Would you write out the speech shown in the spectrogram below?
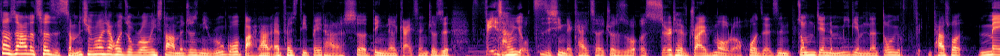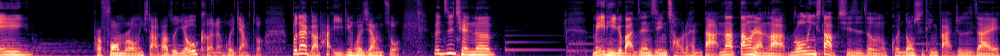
特斯拉的车子什么情况下会做 rolling stop 呢？就是你如果把它的 FSD Beta 的设定呢改成就是非常有自信的开车，就是说 assertive drive mode 或者是中间的 medium 呢都有，他说 may perform rolling stop，他说有可能会这样做，不代表他一定会这样做。那之前呢。媒体就把这件事情炒得很大。那当然啦，rolling stop 其实这种滚动式停法，就是在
